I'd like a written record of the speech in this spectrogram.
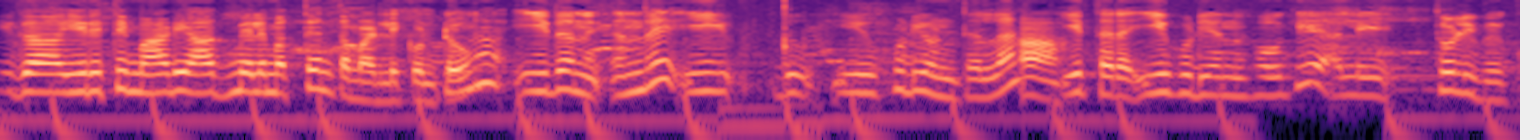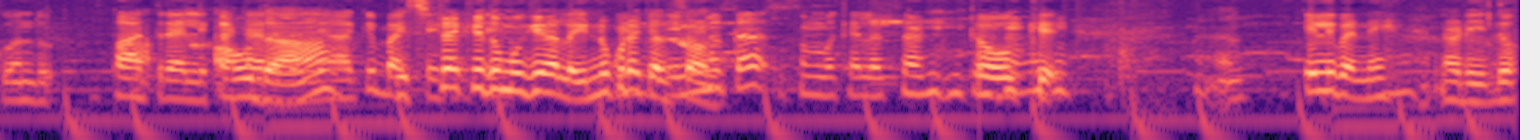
ಈಗ ಈ ರೀತಿ ಮಾಡಿ ಆದ್ಮೇಲೆ ಮತ್ತೆಂತ ಮಾಡ್ಲಿಕ್ಕೆ ಉಂಟು? ಇದನ್ನು ಅಂದ್ರೆ ಈ ಇದು ಈ ಹುಡಿ ಉಂಟಲ್ಲ? ಈ ತರ ಈ ಹುಡಿಯನ್ನು ಹೋಗಿ ಅಲ್ಲಿ ತುಳಿಬೇಕು ಒಂದು ಪಾತ್ರೆಯಲ್ಲಿ ಹಾಕಿ ಬಟ್ಟೆ ಇಷ್ಟಕ್ಕೆ ಇದು ಮುಗಿಯಲ್ಲ ಇನ್ನು ಕೂಡ ಕೆಲಸ ಇನ್ನು ತ- ತುಂಬಾ ಕೆಲಸ ಉಂಟು. ಓಕೆ. ಇಲ್ಲಿ ಬನ್ನಿ ನೋಡಿ ಇದು.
